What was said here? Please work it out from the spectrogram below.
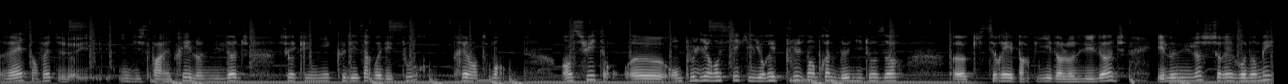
restent. En fait, euh, il disparaîtrait. Lonely Lodge serait qu'il n'y ait que des arbres et des tours, très lentement. Ensuite, on peut lire aussi qu'il y aurait plus d'empreintes de dinosaures euh, qui serait éparpillé dans Lonely Lodge et Lonely Lodge serait renommé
